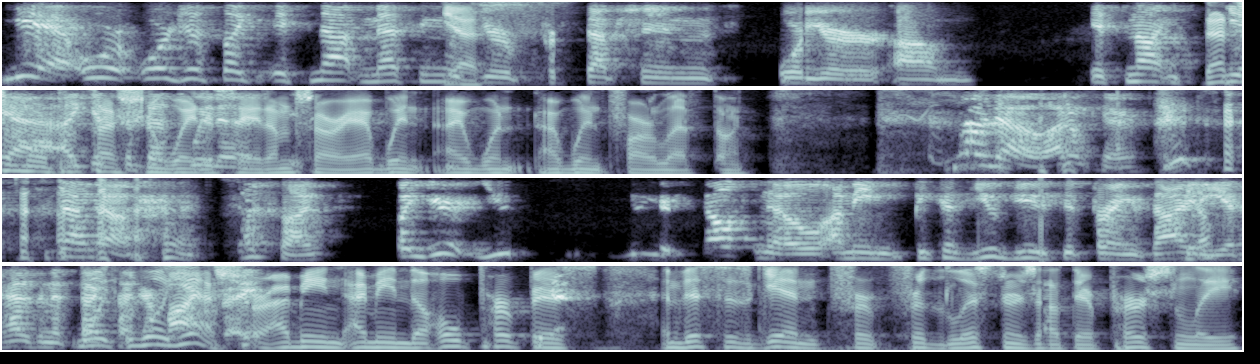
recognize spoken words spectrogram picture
Yeah, or or just like it's not messing yes. with your perceptions or your um it's not That's yeah, a more professional way, way, to say it. I'm sorry. I went I went I went far left on. no, no, I don't care. no, no. That's fine. But you're you you yourself know, I mean, because you've used it for anxiety, yep. it has an effect well, on your well, mind, yeah, right? sure. I mean, I mean, the whole purpose, yeah. and this is again for for the listeners out there personally.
